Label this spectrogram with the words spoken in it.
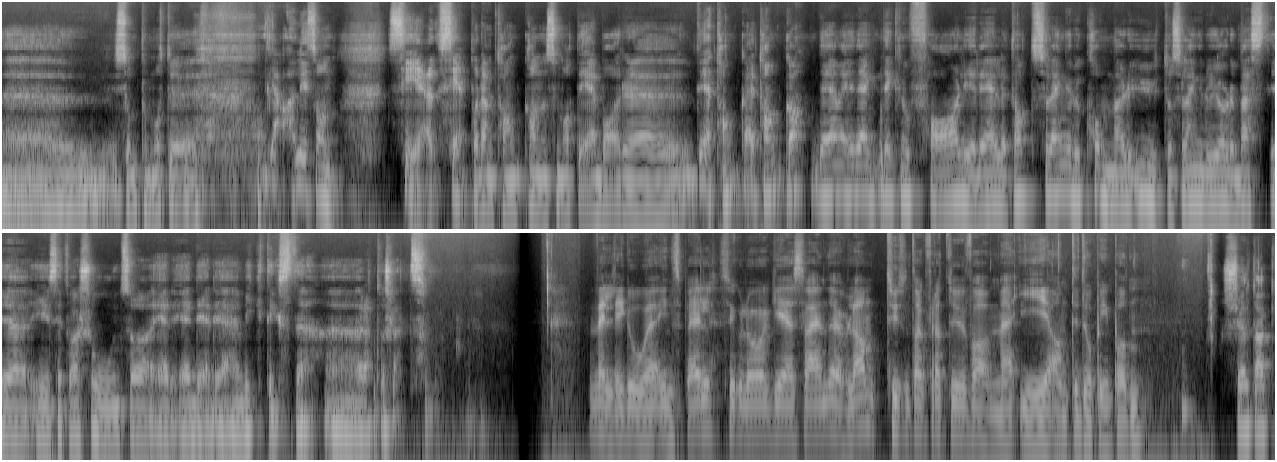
eh, Som på en måte Ja, litt sånn se, se, på de tankene som at det er bare Det er tanker er tanker. Det det er ikke noe farlig i det hele tatt. Så lenge du kommer deg ut, og så lenge du gjør det best i, i situasjonen kommunikasjon, så er det det viktigste, eh, rett og slett. Veldig gode innspill, psykolog Svein Øverland. Tusen takk for at du var med i Antidopingpodden. Sjøl takk.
